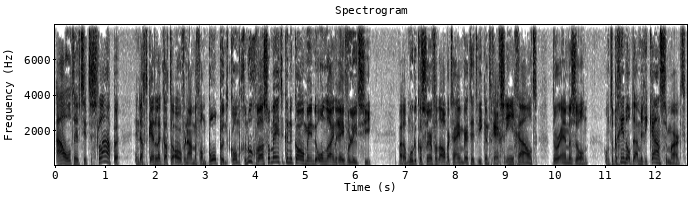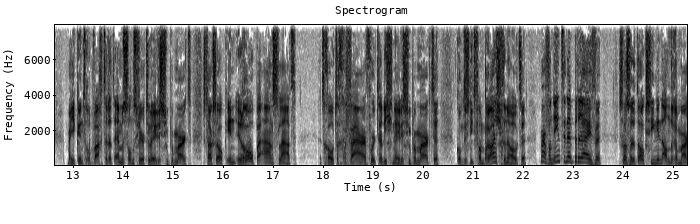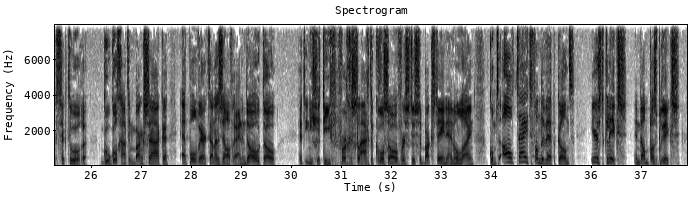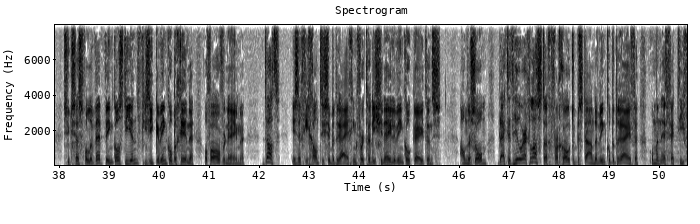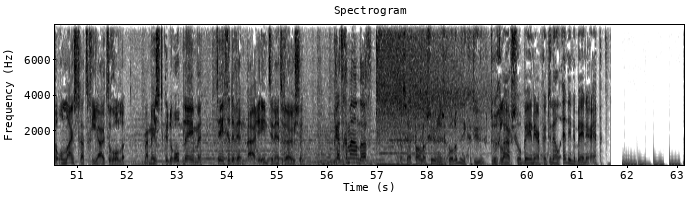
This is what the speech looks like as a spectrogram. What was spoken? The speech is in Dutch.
Ahold heeft zitten slapen en dacht kennelijk dat de overname van bol.com genoeg was... om mee te kunnen komen in de online revolutie. Maar het moederconcern van Albert Heijn werd dit weekend rechts ingehaald door Amazon om te beginnen op de Amerikaanse markt. Maar je kunt erop wachten dat Amazons virtuele supermarkt straks ook in Europa aanslaat. Het grote gevaar voor traditionele supermarkten komt dus niet van branchegenoten, maar van internetbedrijven. Zoals we dat ook zien in andere marktsectoren. Google gaat in bankzaken, Apple werkt aan een zelfrijdende auto. Het initiatief voor geslaagde crossovers tussen bakstenen en online komt altijd van de webkant. Eerst kliks en dan pas briks succesvolle webwinkels die een fysieke winkel beginnen of overnemen. Dat is een gigantische bedreiging voor traditionele winkelketens. Andersom blijkt het heel erg lastig voor grote bestaande winkelbedrijven om een effectieve online strategie uit te rollen, waarmee ze kunnen opnemen tegen de wendbare internetreuzen. Prettige maandag! dat zei Paula Seur in zijn column. Die kunt u terugluisteren op bnr.nl en in de BNR-app.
